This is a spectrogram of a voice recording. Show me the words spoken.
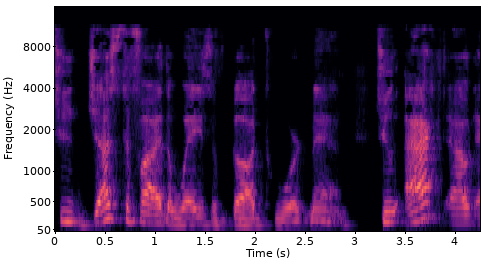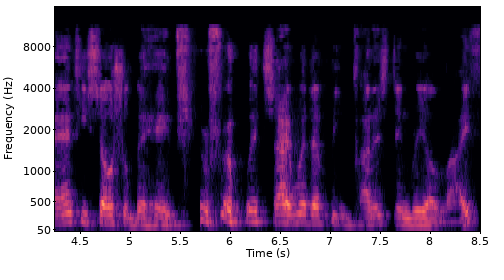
to justify the ways of God toward man, to act out antisocial behavior for which I would have been punished in real life,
